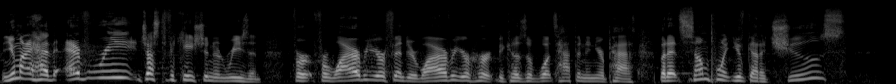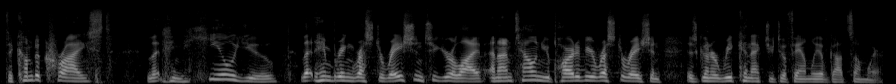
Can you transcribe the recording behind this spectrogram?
And you might have every justification and reason for, for why ever you're offended, why ever you're hurt because of what's happened in your past. But at some point, you've got to choose to come to Christ let Him heal you. Let Him bring restoration to your life. And I'm telling you, part of your restoration is going to reconnect you to a family of God somewhere.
